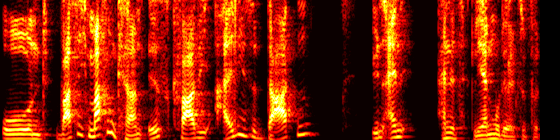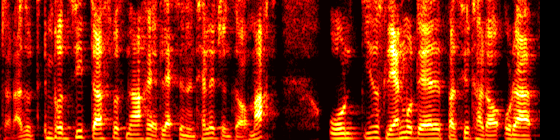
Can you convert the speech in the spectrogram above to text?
Und was ich machen kann, ist quasi all diese Daten in ein, ein Lernmodell zu füttern. Also im Prinzip das, was nachher Atlassian Intelligence auch macht. Und dieses Lernmodell basiert halt auch oder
